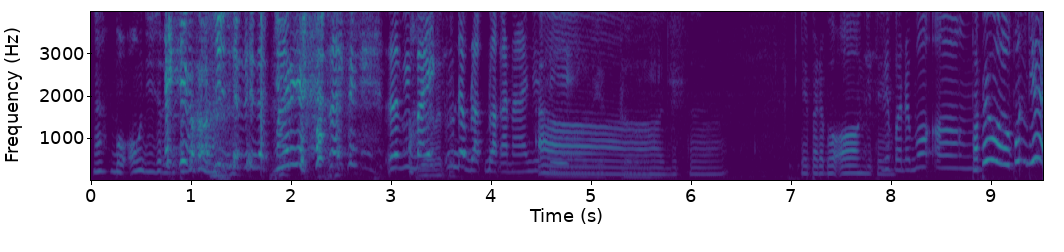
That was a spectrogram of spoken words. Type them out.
Nah, bohong jujur aja gimana? jujur di depan lebih Oh, baik udah belak belakan aja sih Oh, gitu. Daripada bohong gitu ya. daripada bohong Tapi walaupun dia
